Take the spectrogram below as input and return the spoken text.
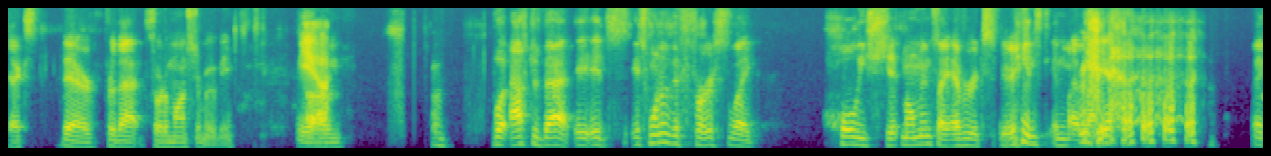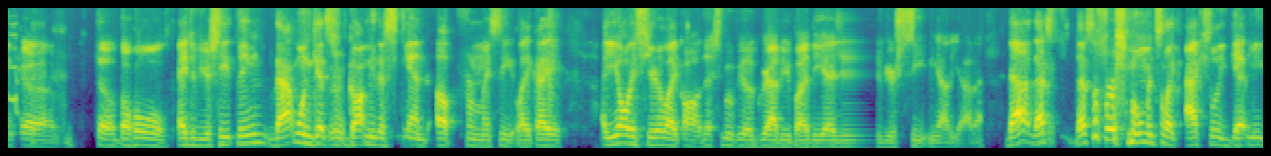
context there for that sort of monster movie. yeah. Um, but after that, it, it's it's one of the first like holy shit moments I ever experienced in my life. yeah. Like uh, the the whole edge of your seat thing. That one gets Mm. got me to stand up from my seat. Like I, I you always hear like, oh, this movie will grab you by the edge of your seat and yada yada. That that's that's the first moment to like actually get me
